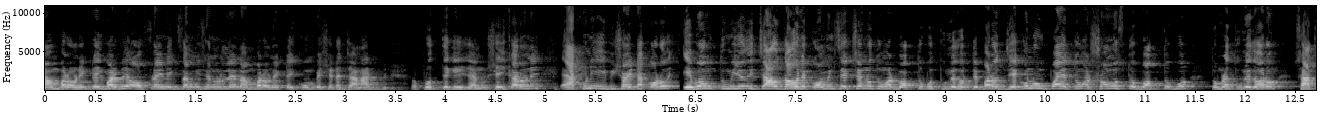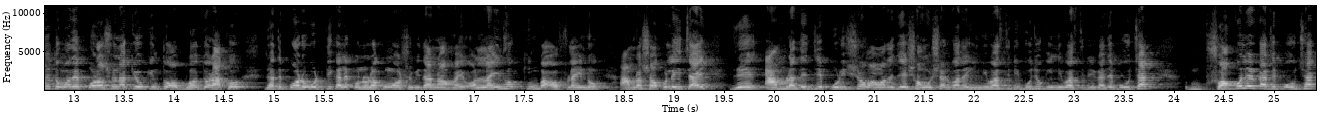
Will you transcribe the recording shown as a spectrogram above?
নাম্বার অনেকটাই বাড়বে অফলাইন এক্সামিনেশন হলে নাম্বার অনেকটাই কমবে, সেটা জানার প্রত্যেকেই জানো। সেই কারণে এখনই এই বিষয়টা করো এবং তুমি যদি চাও তাহলে কমেন্ট সেকশনেও তোমার বক্তব্য তুলে ধরতে পারো। যে কোনো উপায়ে তোমার সমস্ত বক্তব্য তোমরা তুলে ধরো। সাথে তোমাদের পড়াশোনাকেও কিন্তু অব্যাহত রাখো, যাতে পরবর্তীকালে কোনো রকম অসুবিধা না হয়। অনলাইন হোক কিংবা অফলাইন হোক, আমরা সকলেই চাই যে আমাদের যে পরিশ্রম, আমাদের যে সমস্যার কথা ইউনিভার্সিটি বুঝুক, ইউনিভার্সিটির কাছে পৌঁছাক সকলের কাছে পৌঁছাক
